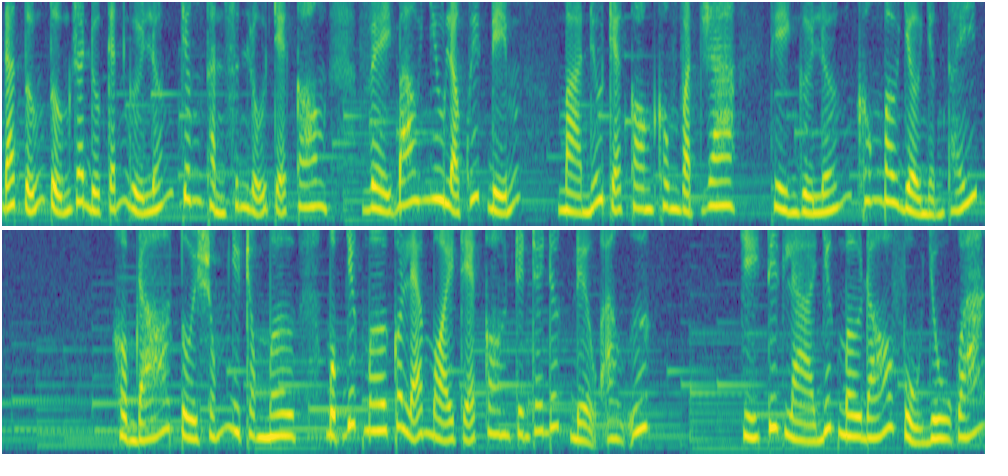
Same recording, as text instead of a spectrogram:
đã tưởng tượng ra được cảnh người lớn chân thành xin lỗi trẻ con về bao nhiêu là khuyết điểm mà nếu trẻ con không vạch ra thì người lớn không bao giờ nhận thấy. Hôm đó tôi sống như trong mơ, một giấc mơ có lẽ mọi trẻ con trên trái đất đều ao ước. Chỉ tiếc là giấc mơ đó phù du quá.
